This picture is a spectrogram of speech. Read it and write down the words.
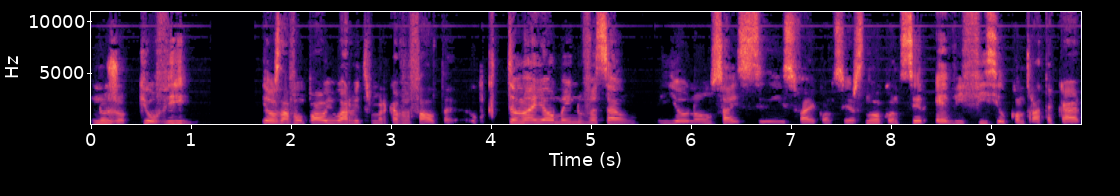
No jogo que eu vi, eles davam pau e o árbitro marcava falta. O que também é uma inovação. E eu não sei se isso vai acontecer. Se não acontecer, é difícil contra-atacar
